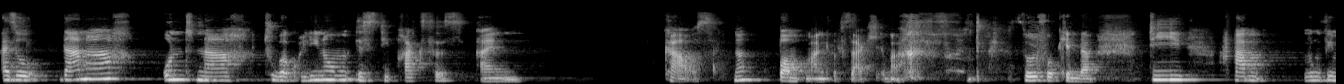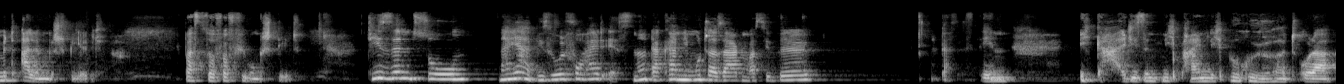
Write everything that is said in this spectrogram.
also danach und nach Tuberkulinum ist die Praxis ein Chaos. Ne? Bombenangriff, sage ich immer. Sulfur-Kinder. Die haben irgendwie mit allem gespielt, was zur Verfügung steht. Die sind so, naja, wie Sulfo halt ist. Ne? Da kann die Mutter sagen, was sie will. Das ist denen egal, die sind nicht peinlich berührt oder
